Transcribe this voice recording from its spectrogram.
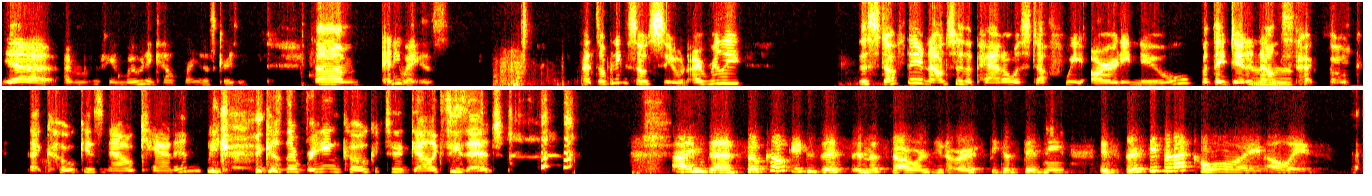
Yeah, I'm moving to California. That's crazy. Um. Anyways, it's opening so soon. I really, the stuff they announced at the panel was stuff we already knew, but they did announce that Coke that Coke is now canon because they're bringing Coke to Galaxy's Edge. I'm dead. So Coke exists in the Star Wars universe because Disney is thirsty for that coin always.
